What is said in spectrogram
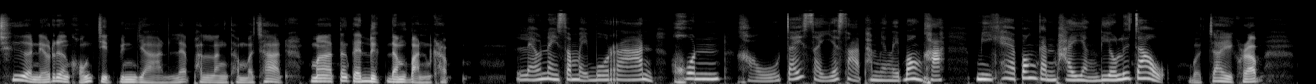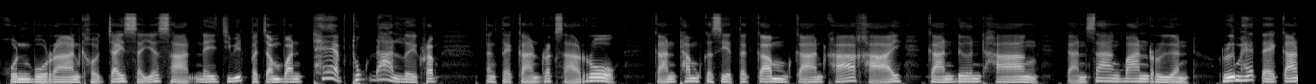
เชื่อในเรื่องของจิตวิญญาณ และพลังธรรมชาติ มาตั้งแต่ดึกดำบรรพ์ครับ แล้วในสมัยโบราณ คนเขาใจไสยศาสตร์ทำอย่างไรบ้องคะ มีแค่ป้องกันภัยอย่างเดียวหรือเจ้าบ่ใจครับ คนโบราณเขาใจไสยศาสตร์ในชีวิตประจำวันแทบทุกด้านเลยครับ ตั้งแต่การรักษาโรค การทำเกษตรกรรม การค้าขาย การเดินทาง การสร้างบ้านเรือน หรือแม้แต่การ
